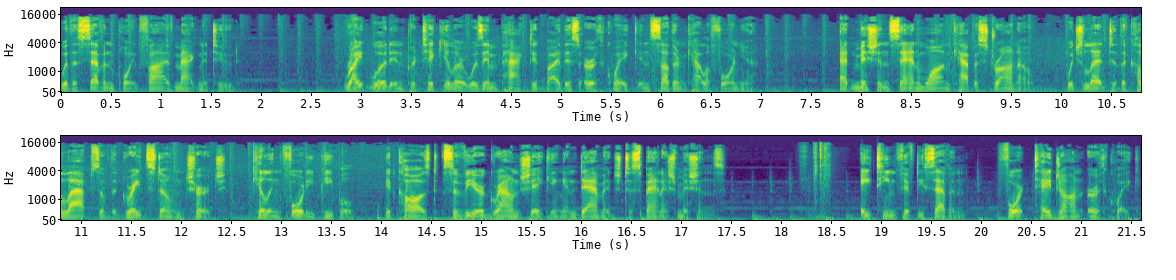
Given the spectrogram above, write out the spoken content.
with a 7.5 magnitude. Wrightwood in particular was impacted by this earthquake in Southern California. At Mission San Juan Capistrano, which led to the collapse of the Great Stone Church, killing 40 people, it caused severe ground shaking and damage to Spanish missions. 1857, Fort Tejon earthquake.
